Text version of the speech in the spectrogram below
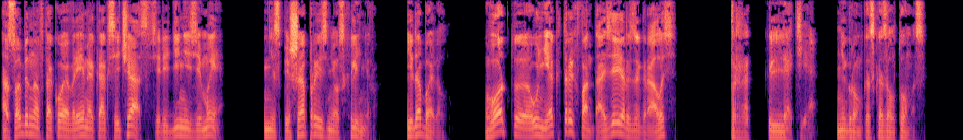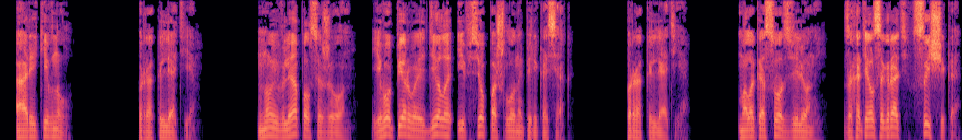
особенно в такое время, как сейчас, в середине зимы», не спеша произнес Хлинер и добавил. «Вот э, у некоторых фантазия разыгралась». «Проклятие!» — негромко сказал Томас. Ари кивнул. «Проклятие!» Ну и вляпался же он. Его первое дело, и все пошло наперекосяк. Проклятие! Молокосос зеленый. Захотел сыграть в сыщика,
